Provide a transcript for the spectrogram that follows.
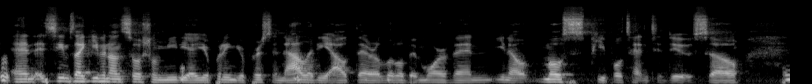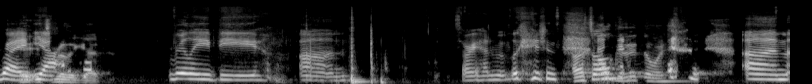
and and it seems like even on social media, you're putting your personality out there a little bit more than you know most people tend to do. So, right, it, yeah, really good. Really be. um Sorry, I had to move locations. That's all good. Don't worry. um,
